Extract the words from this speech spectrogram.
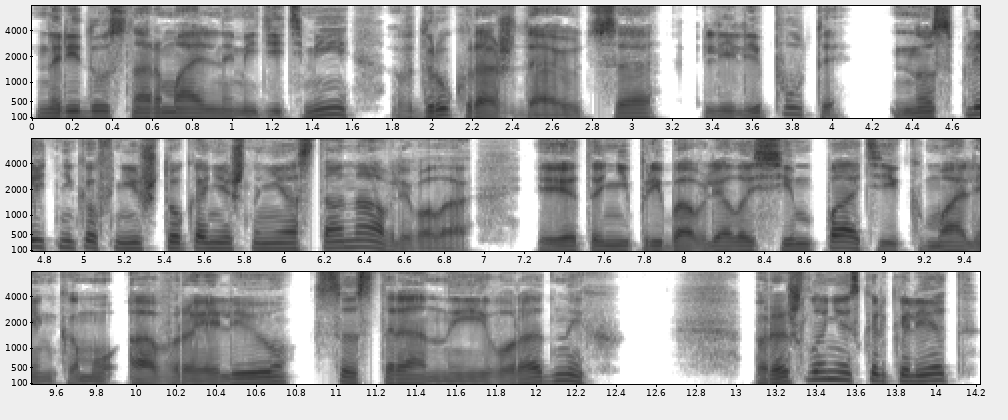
наряду с нормальными детьми, вдруг рождаются лилипуты. Но сплетников ничто, конечно, не останавливало, и это не прибавляло симпатии к маленькому Аврелию со стороны его родных. Прошло несколько лет,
